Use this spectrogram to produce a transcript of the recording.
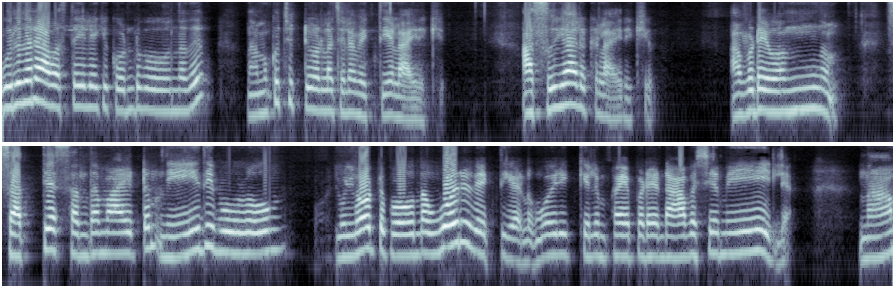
ഗുരുതരാവസ്ഥയിലേക്ക് കൊണ്ടുപോകുന്നത് നമുക്ക് ചുറ്റുമുള്ള ചില വ്യക്തികളായിരിക്കും. അസൂയാലുക്കളായിരിക്കും. അവിടെ ഒന്നും സത്യസന്ധമായിട്ടും നീതിപൂർവവും മുന്നോട്ട് പോകുന്ന ഒരു വ്യക്തികളും ഒരിക്കലും ഭയപ്പെടേണ്ട ആവശ്യമേ ഇല്ല നാം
